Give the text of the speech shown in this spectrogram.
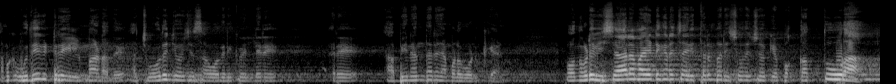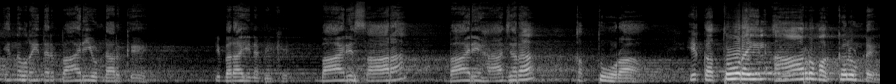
നമുക്ക് പുതിയ കിട്ടിയ ഇൽമാണത്. ആ ചോദ്യം ചോദിച്ച സഹോദരിക്ക് വലിയൊരു ഒരു അഭിനന്ദനം നമ്മൾ കൊടുക്കുകയാണ്. അപ്പോൾ ഒന്നുകൂടി വിശാലമായിട്ട് ഇങ്ങനെ ചരിത്രം പരിശോധിച്ച് നോക്കിയപ്പോൾ കത്തൂറ എന്ന് പറയുന്ന ഒരു ഭാര്യ ഉണ്ടാർക്ക് ഇബ്രാഹിം നബിക്ക്. ഭാര്യ സാറ ഭാര്യ ഹാജറ കത്തൂറ. ഈ കത്തൂറയിൽ ആറ് മക്കളുണ്ട്.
